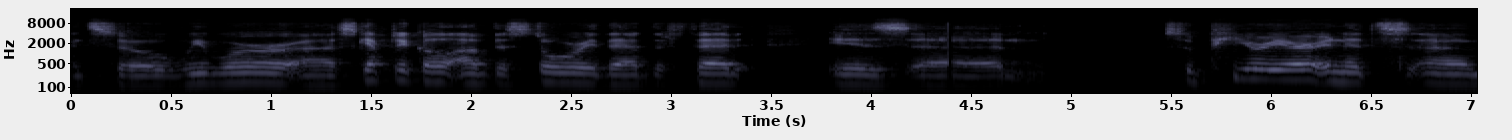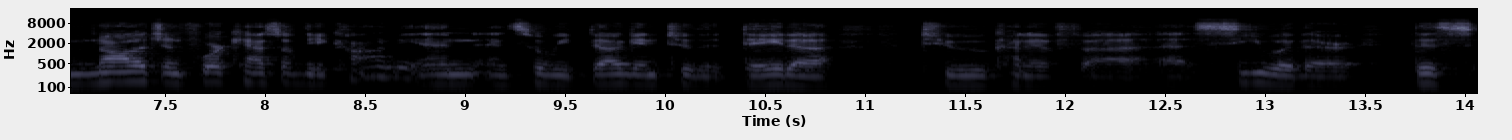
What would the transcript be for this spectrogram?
And so we were uh, skeptical of the story that the Fed is uh, superior in its uh, knowledge and forecast of the economy. And, and so we dug into the data to kind of uh, uh, see whether this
